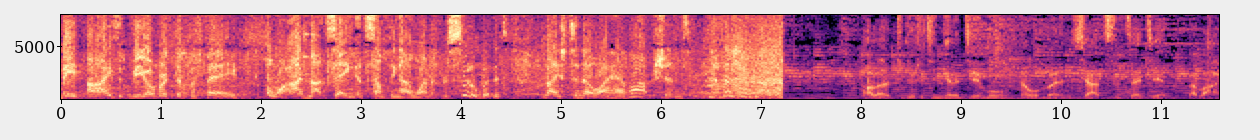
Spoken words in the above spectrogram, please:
made eyes at me over at the buffet. Oh, I'm not saying it's something I want to pursue, but it's nice to know I have options. 好了，这就是今天的节目，那我们下次再见，拜拜。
